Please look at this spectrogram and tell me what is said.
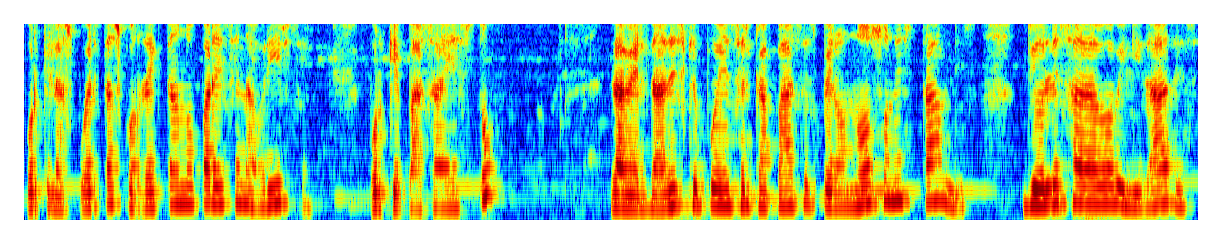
porque las puertas correctas no parecen abrirse. ¿Por qué pasa esto? La verdad es que pueden ser capaces, pero no son estables. Dios les ha dado habilidades,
